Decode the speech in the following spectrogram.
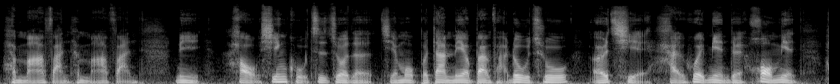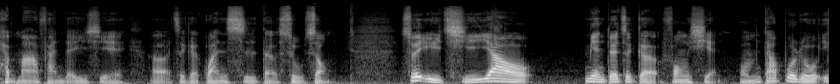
很麻烦，很麻烦。你。好辛苦制作的节目，不但没有办法露出，而且还会面对后面很麻烦的一些呃这个官司的诉讼。所以，与其要面对这个风险，我们倒不如一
